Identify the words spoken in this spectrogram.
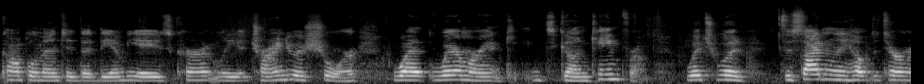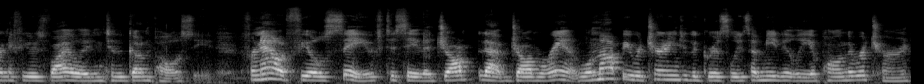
complimented that the NBA is currently trying to assure what where Morant's gun came from, which would decidedly help determine if he was violating to the gun policy. For now, it feels safe to say that John, that Ja Morant will not be returning to the Grizzlies immediately upon the return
